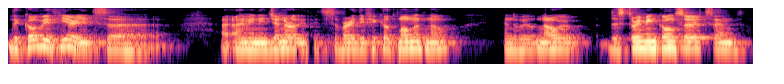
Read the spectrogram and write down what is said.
the COVID here, it's, uh, I mean, in general, it's a very difficult moment now. And we'll, now the streaming concerts and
